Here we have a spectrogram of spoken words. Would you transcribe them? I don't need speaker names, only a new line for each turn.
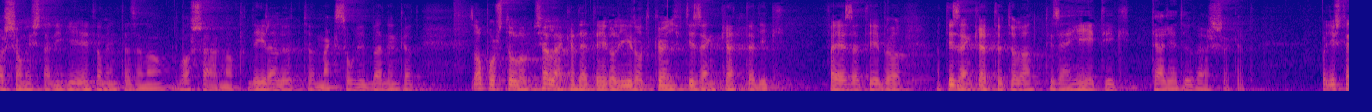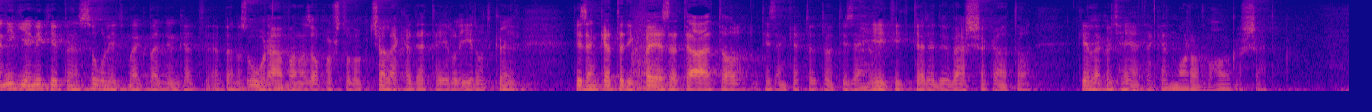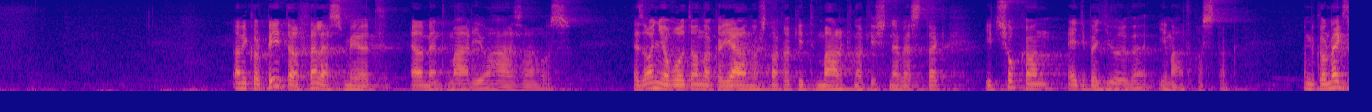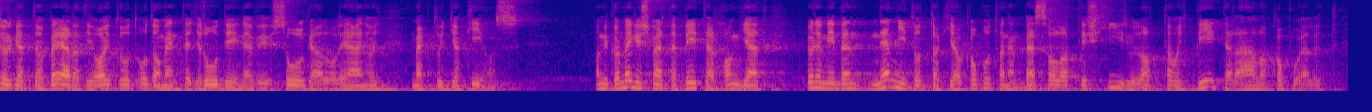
Olvasom Isten igét, amint ezen a vasárnap délelőtt megszólít bennünket. Az apostolok cselekedetéről írott könyv 12. fejezetéből, a 12-től a 17-ig terjedő verseket. Hogy Isten igé miképpen szólít meg bennünket ebben az órában az apostolok cselekedeteiről írott könyv 12. fejezete által, 12-től 17-ig terjedő versek által. Kérlek, hogy helyeteken maradva hallgassátok. Amikor Péter feleszmélt, elment Mária házához. Ez anyja volt annak a Jánosnak, akit Márknak is neveztek, itt sokan egybegyűlve imádkoztak. Amikor megzörgette a bejárati ajtót, oda ment egy Ródé nevű szolgáló leány, hogy megtudja ki az. Amikor megismerte Péter hangját, örömében nem nyitotta ki a kaput, hanem beszaladt és hírül adta, hogy Péter áll a kapu előtt.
